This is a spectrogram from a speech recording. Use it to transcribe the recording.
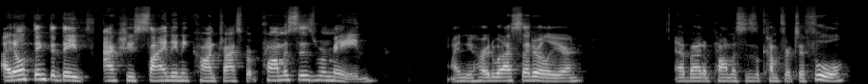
I don't think that they've actually signed any contracts, but promises were made. And you heard what I said earlier about a promise is a comfort to fool.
